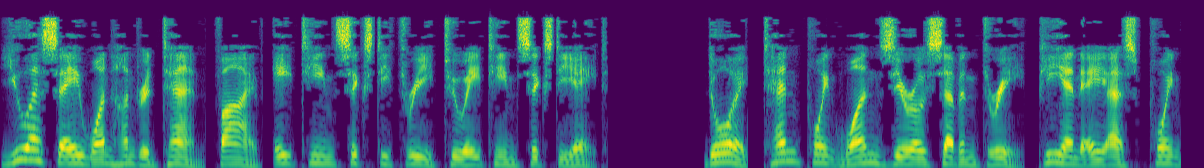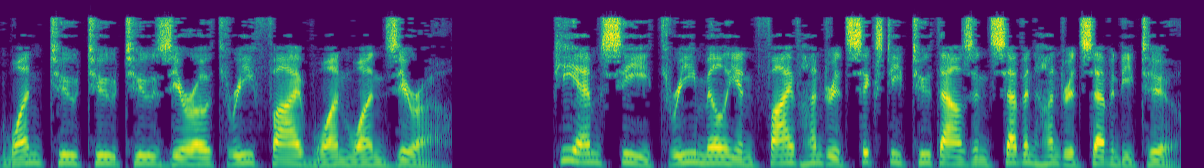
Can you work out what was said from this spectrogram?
USA 110 5, 1863–1868 doi 10.1073 pnas.12220351110 PMC 3562772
